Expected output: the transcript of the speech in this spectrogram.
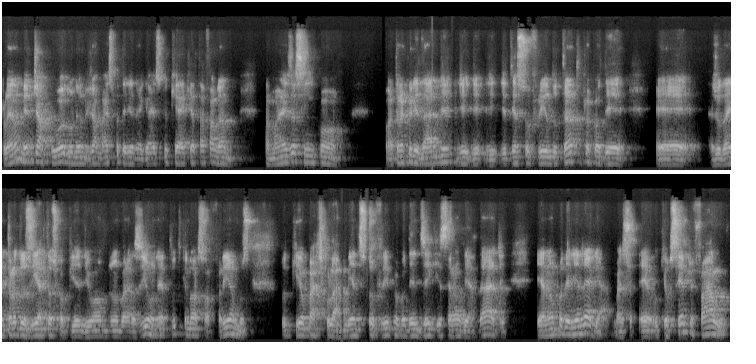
plenamente de acordo, né? jamais poderia negar isso que o Kekia está falando. Tá mais assim, com, com a tranquilidade de, de, de, ter sofrido tanto para poder é, ajudar a introduzir a artroscopia de ombro no Brasil, né? tudo que nós sofremos, tudo que eu particularmente sofri para poder dizer que isso era uma verdade, eu não poderia negar. Mas é, o que eu sempre falo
